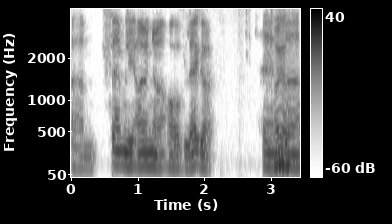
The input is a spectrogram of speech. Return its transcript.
um, family owner of Lego and oh, yeah. uh,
